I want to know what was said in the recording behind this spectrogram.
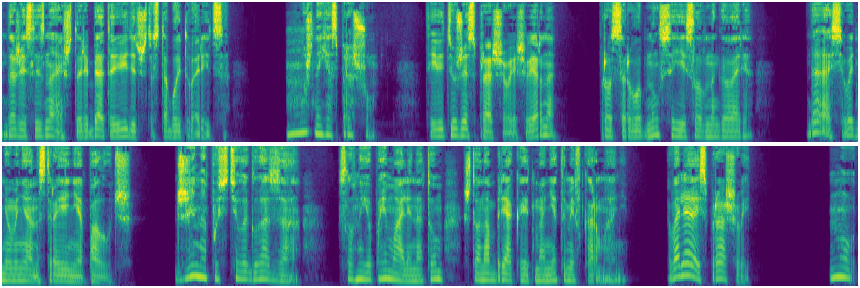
даже если знаешь, что ребята видят, что с тобой творится. Можно я спрошу? Ты ведь уже спрашиваешь, верно? Профессор улыбнулся ей, словно говоря. Да, сегодня у меня настроение получше. Джин опустила глаза, словно ее поймали на том, что она брякает монетами в кармане. «Валяй, спрашивай». «Ну,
